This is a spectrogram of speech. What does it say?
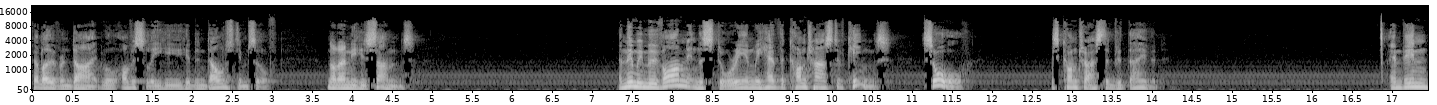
fell over and died. Well, obviously, he had indulged himself, not only his sons. And then we move on in the story and we have the contrast of kings. Saul is contrasted with David. And then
